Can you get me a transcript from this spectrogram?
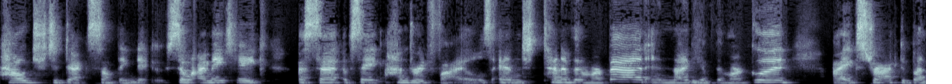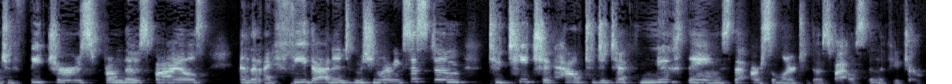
how to detect something new. So I may take a set of, say, 100 files, and 10 of them are bad and 90 of them are good. I extract a bunch of features from those files and then I feed that into the machine learning system to teach it how to detect new things that are similar to those files in the future.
